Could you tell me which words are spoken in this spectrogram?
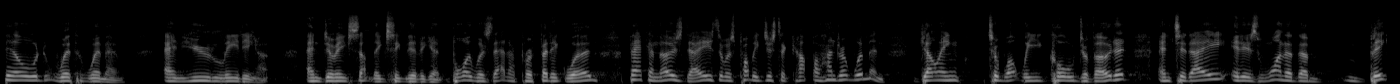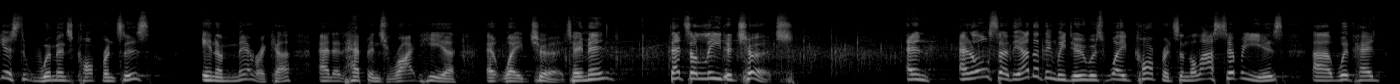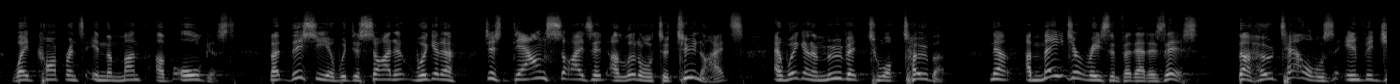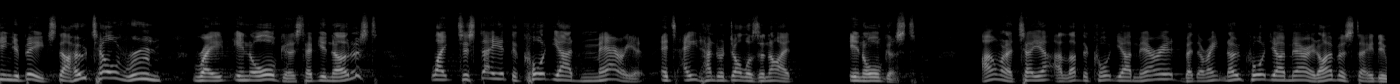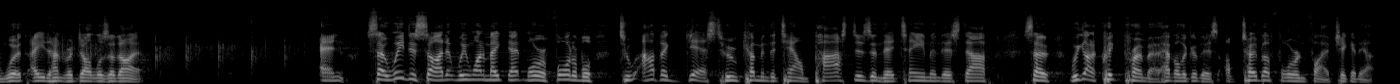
filled with women and you leading it and doing something significant. Boy, was that a prophetic word. Back in those days, there was probably just a couple hundred women going to what we call devoted. And today, it is one of the biggest women's conferences in America, and it happens right here at Wave Church. Amen? That's a leader church. And and also, the other thing we do was Wave Conference. In the last several years, uh, we've had Wave Conference in the month of August. But this year, we decided we're going to just downsize it a little to two nights, and we're going to move it to October. Now, a major reason for that is this the hotels in Virginia Beach, the hotel room rate in August, have you noticed? Like to stay at the Courtyard Marriott, it's $800 a night in August. I want to tell you, I love the Courtyard Marriott, but there ain't no Courtyard Marriott I've ever stayed in worth $800 a night. And so we decided we want to make that more affordable to other guests who come into town, pastors and their team and their staff. So we got a quick promo. Have a look at this October 4 and 5. Check it out.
